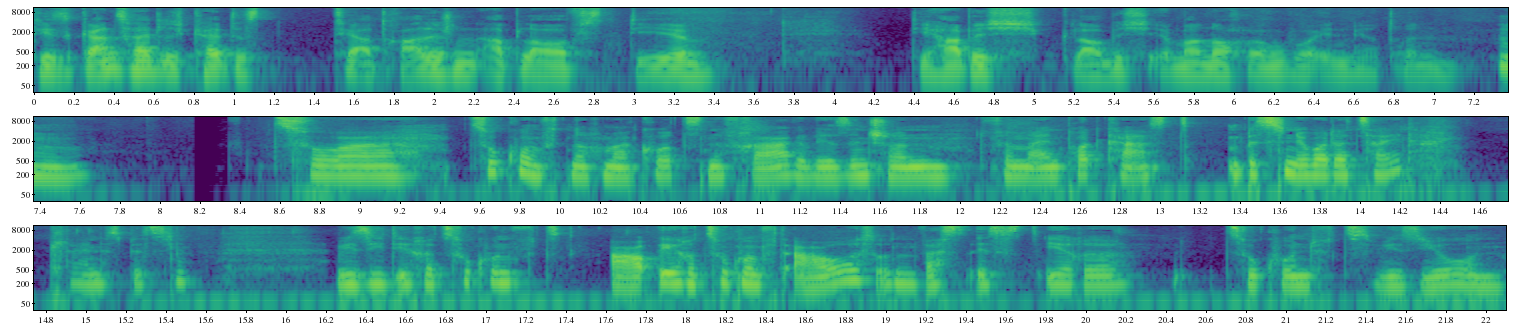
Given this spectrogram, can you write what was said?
diese Ganzheitlichkeit des theatralischen Ablaufs, die, die habe ich, glaube ich, immer noch irgendwo in mir drin. Mhm. Zur Zukunft noch mal kurz eine Frage. Wir sind schon für meinen Podcast ein bisschen über der Zeit, kleines bisschen. Wie sieht Ihre Zukunft, Ihre Zukunft aus und was ist Ihre Zukunftsvision?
